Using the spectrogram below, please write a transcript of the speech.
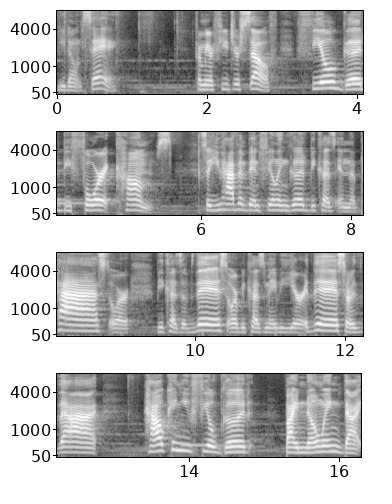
You don't say. From your future self. Feel good before it comes. So you haven't been feeling good because in the past, or because of this or because maybe you're this or that. How can you feel good by knowing that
